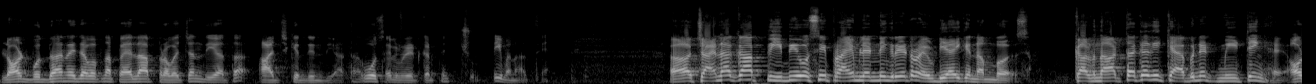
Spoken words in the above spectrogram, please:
लॉर्ड बुद्धा ने जब अपना पहला प्रवचन दिया था, आज के दिन दिया था, वो सेलिब्रेट करते हैं, छुट्टी मनाते हैं। चाइना का पीबीओसी प्राइम लेंडिंग रेट और एफडीआई के नंबर्स कर्नाटक की कैबिनेट मीटिंग है और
